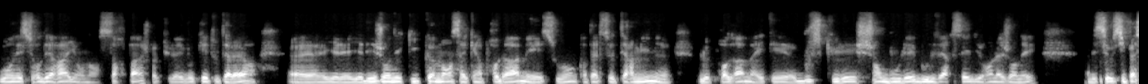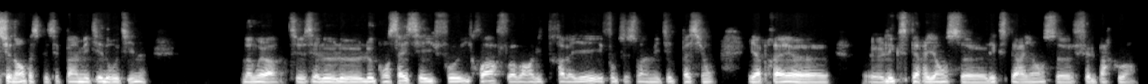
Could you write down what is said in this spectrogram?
où on est sur des rails, on n'en sort pas. Je crois que tu l'as évoqué tout à l'heure. Euh, il, y a, des journées qui commencent avec un programme et souvent, quand elles se terminent, le programme a été bousculé, chamboulé, bouleversé durant la journée. Mais c'est aussi passionnant parce que c'est pas un métier de routine. Donc voilà, c'est le, le, le, conseil, c'est il faut y croire, il faut avoir envie de travailler, il faut que ce soit un métier de passion. Et après, euh, euh l'expérience, euh, l'expérience fait le parcours.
